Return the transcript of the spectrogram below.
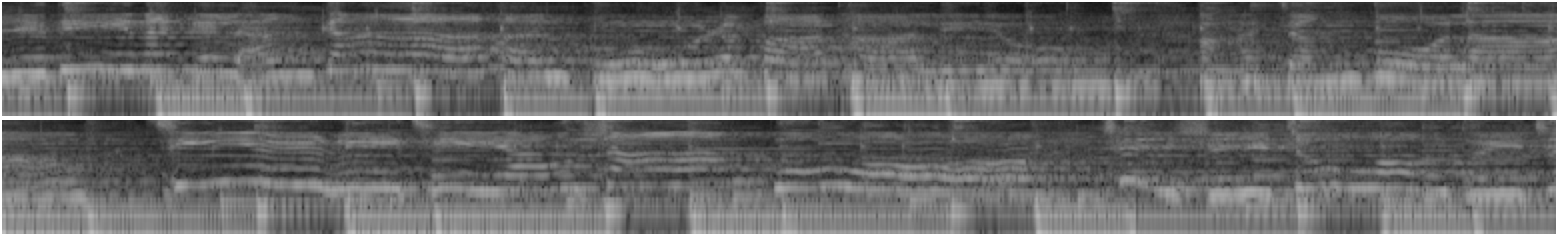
时的那个栏杆，古人把它留。啊，张果老骑驴桥上过，城市中推车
